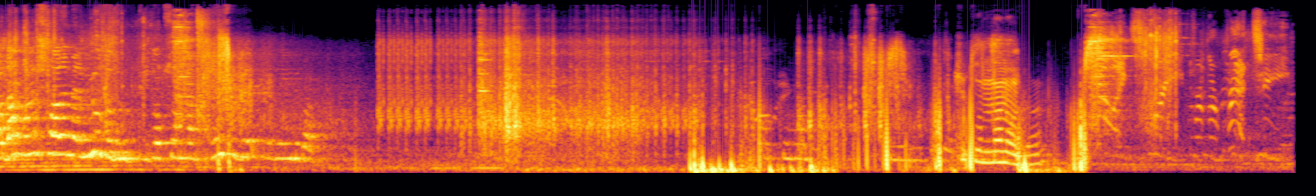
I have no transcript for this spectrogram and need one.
adam bana şu anda mermi yolladı 190'dan. Hepsi de neydi bak. Bundan team!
